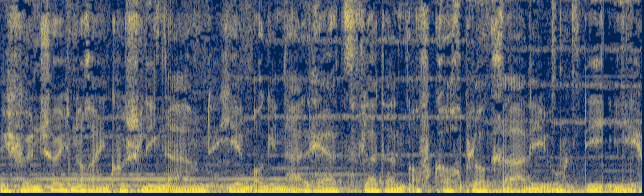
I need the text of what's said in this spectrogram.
Ich wünsche euch noch einen kuscheligen Abend hier im Original Herzflattern auf kochblockradio.de.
